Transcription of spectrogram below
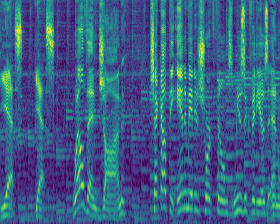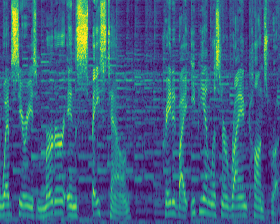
Yes. Yes. Well, then, John, check out the animated short films, music videos, and web series Murder in Spacetown, created by EPM listener Ryan Consbrook.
